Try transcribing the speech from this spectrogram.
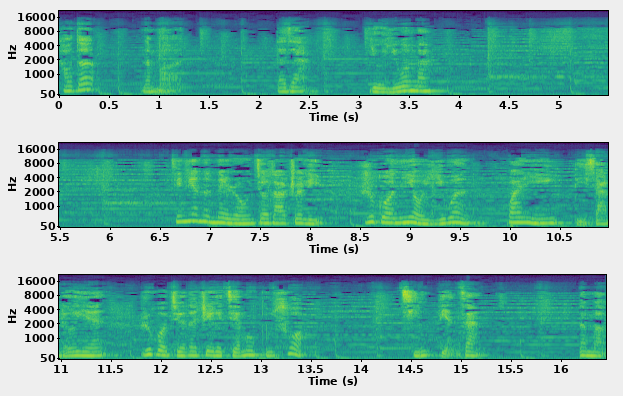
好的，那么大家有疑问吗？ 今天的内容就到这里。如果你有疑问，欢迎底下留言。如果觉得这个节目不错，请点赞。那么，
